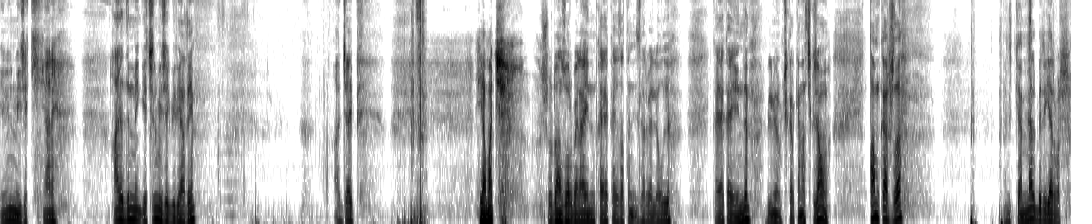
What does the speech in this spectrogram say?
İnilmeyecek. Yani halledin mi geçilmeyecek bir yerdeyim. Acayip yamaç. Şuradan zor bela indim. Kaya kaya zaten izler belli oluyor. Kaya kaya indim. Bilmiyorum çıkarken nasıl çıkacağım ama tam karşıda mükemmel bir yer var.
